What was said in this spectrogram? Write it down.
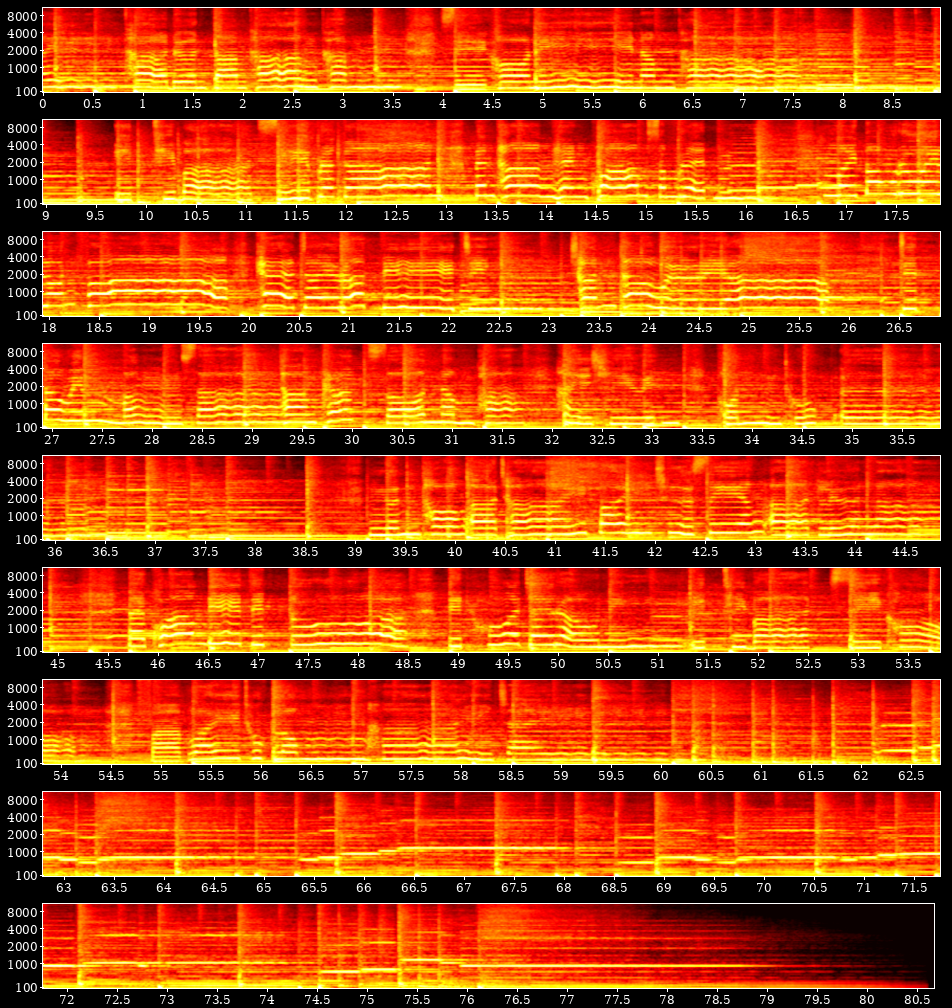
ถ้าเดินตามทางธรรมสี่ข้อนี้นำทาง อิทธิบาทสี่ประการ งสาทางพระสอนนำพา ให้ชีวิตพ้นทุกข์เอ่ยเงินทองอาจหายไป ชื่อเสียงอาจเลือนลางแต่ความดีติดตัว ติดหัวใจเรานี้ อิทธิบาทสี่ข้อ ฝากไว้ทุกลมหาย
